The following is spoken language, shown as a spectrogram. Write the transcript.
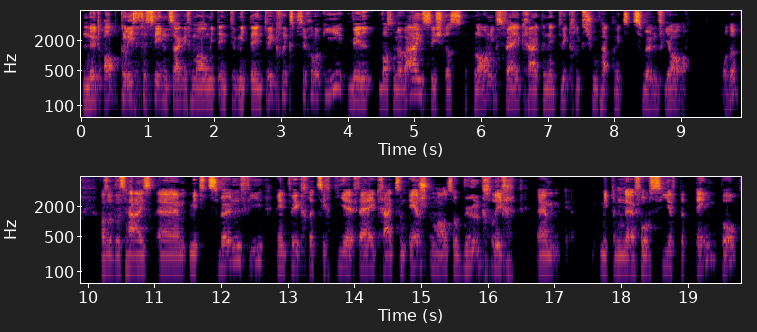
nicht abgeglichen sind, sage ich mal, mit, mit der Entwicklungspsychologie, weil was man weiß, ist, dass Planungsfähigkeit einen Entwicklungsschub hat mit zwölf Jahren oder? Also das heißt, ähm, mit zwölf entwickelt sich die Fähigkeit zum ersten Mal so wirklich ähm, mit einem forcierten Tempo.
